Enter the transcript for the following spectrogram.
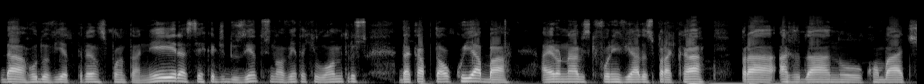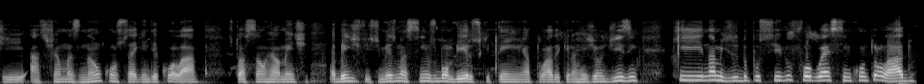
da rodovia Transpantaneira, cerca de 290 quilômetros da capital Cuiabá. Aeronaves que foram enviadas para cá para ajudar no combate às chamas não conseguem decolar. A situação realmente é bem difícil. Mesmo assim, os bombeiros que têm atuado aqui na região dizem que, na medida do possível, o fogo é sim controlado,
